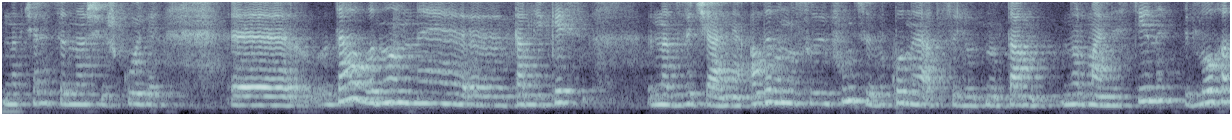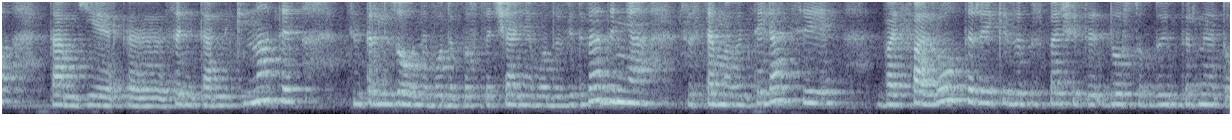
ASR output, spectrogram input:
навчаються в нашій школі. Е, да, воно не е, там якесь надзвичайне, але воно свою функцію виконує абсолютно. Там нормальні стіни, підлога, там є санітарні кімнати, централізоване водопостачання, водовідведення, система вентиляції, Wi-Fi роутери, які забезпечують доступ до інтернету.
